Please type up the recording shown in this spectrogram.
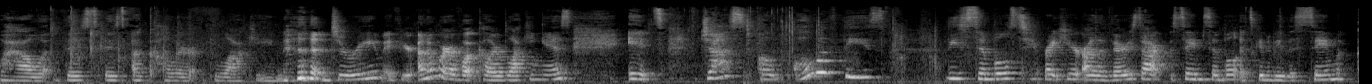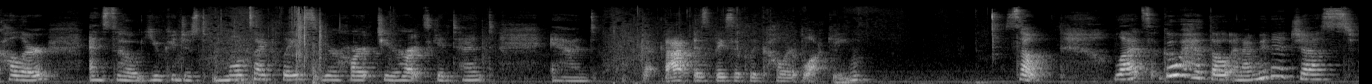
Wow, this is a color blocking dream. If you're unaware of what color blocking is, it's just a, all of these these symbols right here are the very same symbol. It's going to be the same color. And so you can just multi-place your heart to your heart's content. And that is basically color blocking. So let's go ahead though, and I'm to just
